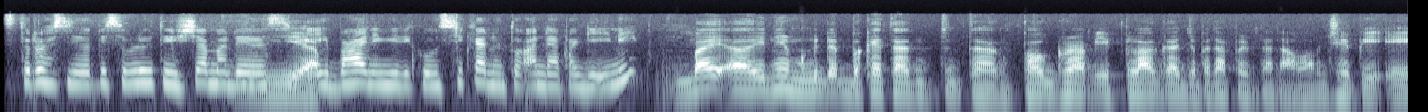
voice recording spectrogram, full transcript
Seterusnya, tapi sebelum itu Hisham ada sedikit yep. bahan yang dikongsikan untuk anda pagi ini. Baik, uh, ini berkaitan tentang program e-pelanggan Jabatan Perintah Awam JPA.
